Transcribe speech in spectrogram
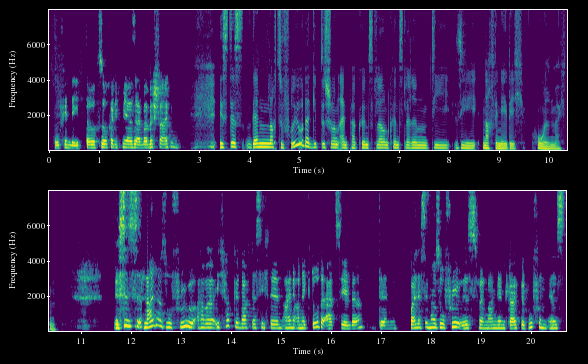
So finde ich. So kann ich mir selber beschreiben. Ist es denn noch zu früh oder gibt es schon ein paar Künstler und Künstlerinnen, die Sie nach Venedig holen möchten? Es ist leider so früh, aber ich habe gedacht, dass ich denn eine Anekdote erzähle, denn weil es immer so früh ist, wenn man denn gleich berufen ist.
